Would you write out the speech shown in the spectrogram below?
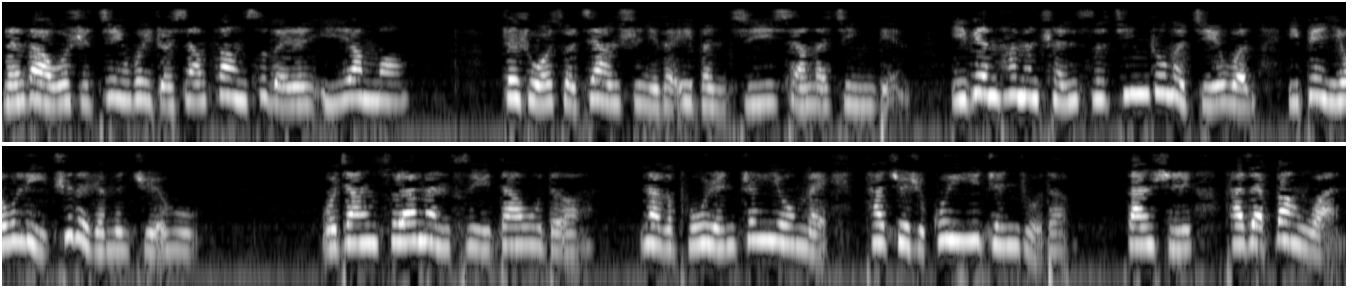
难道我使敬畏者像放肆的人一样吗？这是我所降示你的一本吉祥的经典，以便他们沉思经中的结文，以便有理智的人们觉悟。我将苏莱曼赐予大乌德，那个仆人真优美，他却是皈依真主的。当时他在傍晚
